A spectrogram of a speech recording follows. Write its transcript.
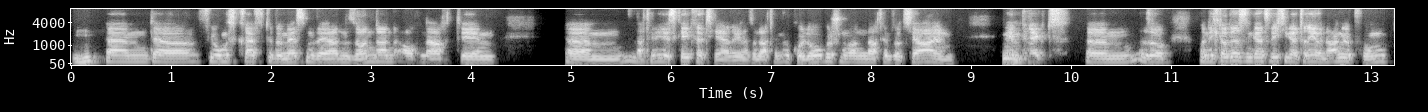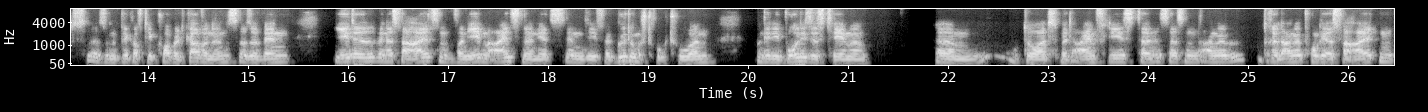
mhm. ähm, der Führungskräfte bemessen werden, sondern auch nach dem ähm, nach den ESG-Kriterien, also nach dem ökologischen und nach dem sozialen mhm. Impact. Ähm, also, und ich glaube, das ist ein ganz wichtiger Dreh- und Angelpunkt, also mit Blick auf die Corporate Governance. Also wenn jede, wenn das Verhalten von jedem Einzelnen jetzt in die Vergütungsstrukturen und in die Bonisysteme ähm, dort mit einfließt, dann ist das ein Angel, Angelpunkt, der das Verhalten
